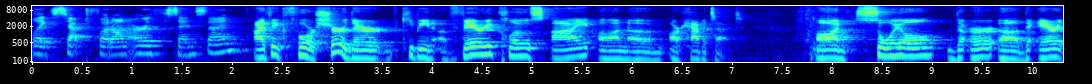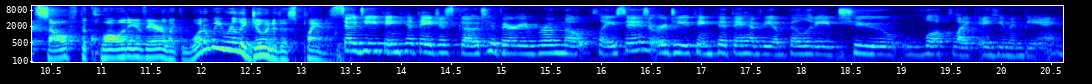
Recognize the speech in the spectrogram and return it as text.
like stepped foot on Earth since then? I think for sure they're keeping a very close eye on um, our habitat, on soil, the earth, uh, the air itself, the quality of air. Like, what are we really doing to this planet? So do you think that they just go to very remote places or do you think that they have the ability to look like a human being?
